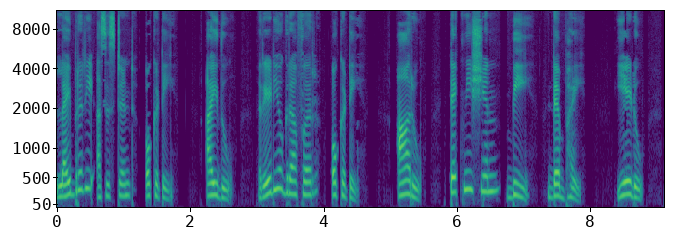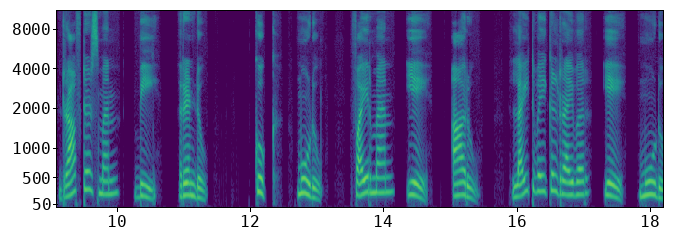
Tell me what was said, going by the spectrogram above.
లైబ్రరీ అసిస్టెంట్ ఒకటి. ఐదు రేడియోగ్రాఫర్ ఒకటి. ఆరు టెక్నీషియన్ బి. డెబ్భై. ఏడు. Draftsman B. రెండు. కుక్ మూడు. Fireman A. ఆరు. Light vehicle driver A. మూడు.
